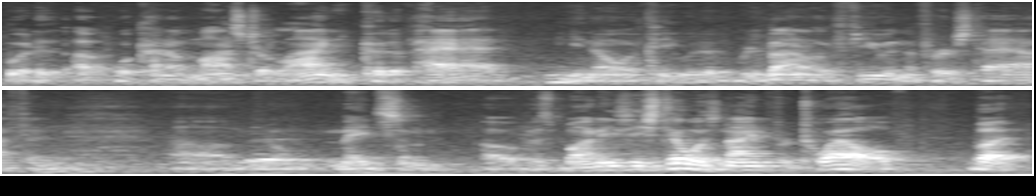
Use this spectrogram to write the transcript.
what uh, what kind of monster line he could have had. You know, if he would have rebounded a few in the first half and um, you know made some of his bunnies. He still was nine for twelve, but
